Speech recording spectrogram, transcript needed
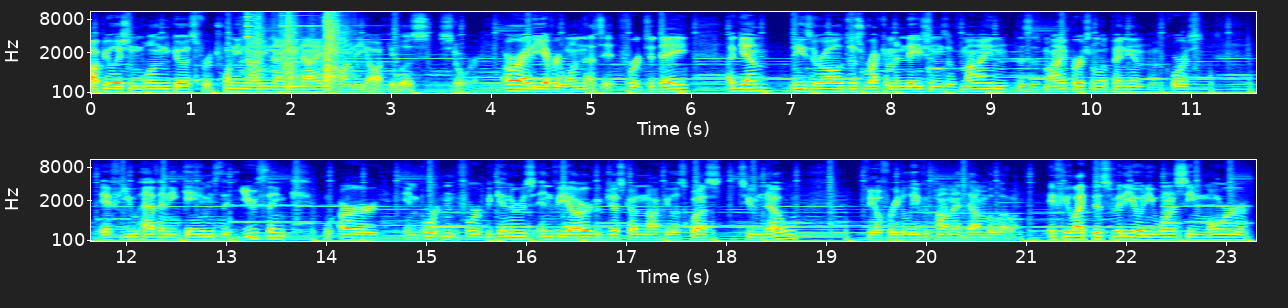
Population 1 goes for $29.99 on the Oculus store. Alrighty everyone, that's it for today. Again, these are all just recommendations of mine. This is my personal opinion, of course. If you have any games that you think are important for beginners in VR who just got an Oculus Quest to know, feel free to leave a comment down below. If you like this video and you want to see more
